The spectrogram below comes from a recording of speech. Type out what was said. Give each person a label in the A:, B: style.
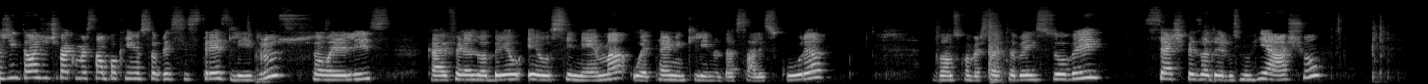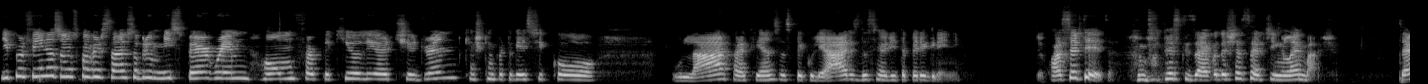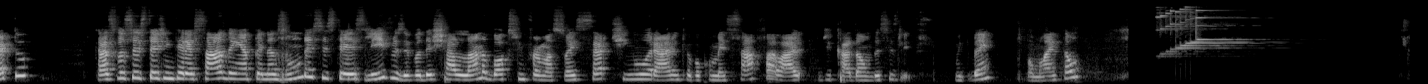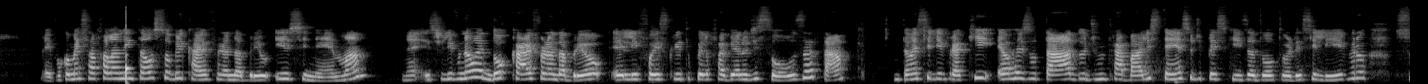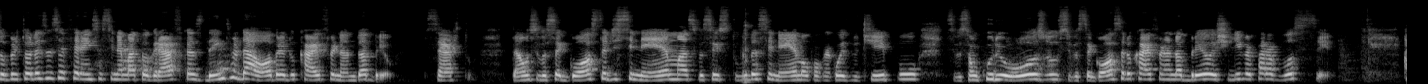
A: Hoje, então, a gente vai conversar um pouquinho sobre esses três livros. São eles Caio Fernando Abreu e o Cinema, O Eterno Inquilino da Sala Escura. Vamos conversar também sobre Sete Pesadelos no Riacho. E por fim, nós vamos conversar sobre o Miss Peregrine Home for Peculiar Children, que acho que em português ficou O Lar para Crianças Peculiares da Senhorita Peregrine. Tenho quase certeza. Vou pesquisar e vou deixar certinho lá embaixo. Certo? Caso você esteja interessado em apenas um desses três livros, eu vou deixar lá no box de informações certinho o horário em que eu vou começar a falar de cada um desses livros. Muito bem? Vamos lá então? Bem, vou começar falando então sobre Caio Fernando Abreu e o cinema. Né? Este livro não é do Caio Fernando Abreu, ele foi escrito pelo Fabiano de Souza, tá? Então, esse livro aqui é o resultado de um trabalho extenso de pesquisa do autor desse livro sobre todas as referências cinematográficas dentro da obra do Caio Fernando Abreu, certo? Então, se você gosta de cinema, se você estuda cinema ou qualquer coisa do tipo, se você é um curioso, se você gosta do Caio Fernando Abreu, este livro é para você.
